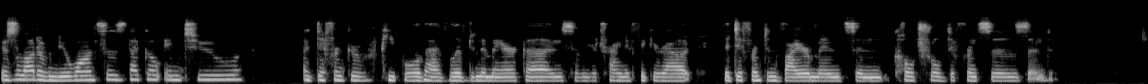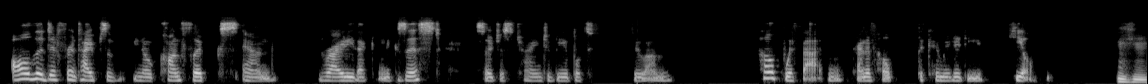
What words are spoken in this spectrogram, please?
there's a lot of nuances that go into a different group of people that have lived in America. And so you're trying to figure out the different environments and cultural differences and all the different types of, you know, conflicts and variety that can exist. So just trying to be able to, to um, help with that and kind of help the community heal. Mm-hmm.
